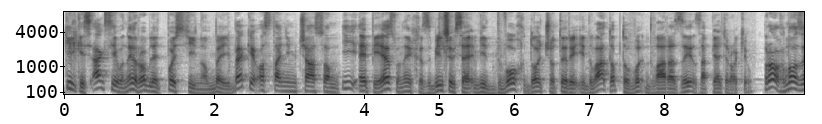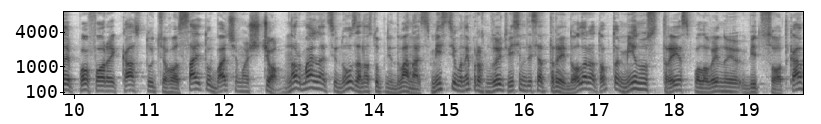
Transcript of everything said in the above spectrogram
Кількість акцій вони роблять постійно бейбеки останнім часом, і EPS у них збільшився від 2 до 4,2, тобто в 2 рази за 5 років. Прогнози по форекасту цього сайту бачимо, що нормальна ціну за наступні 12 місяців вони прогнозують 83 долара, тобто мінус 3,5%.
